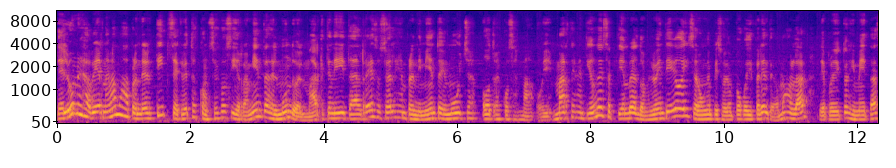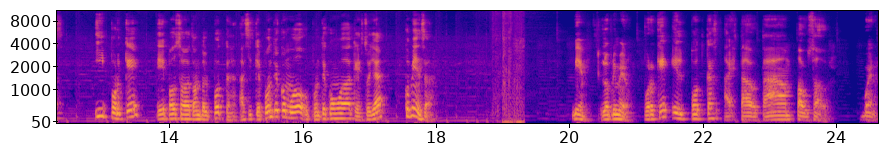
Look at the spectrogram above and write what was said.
De lunes a viernes vamos a aprender tips, secretos, consejos y herramientas del mundo del marketing digital, redes sociales, emprendimiento y muchas otras cosas más. Hoy es martes 22 de septiembre del 2020 y hoy será un episodio un poco diferente. Vamos a hablar de proyectos y metas y por qué he pausado tanto el podcast. Así que ponte cómodo o ponte cómoda que esto ya comienza. Bien, lo primero, ¿por qué el podcast ha estado tan pausado? Bueno,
